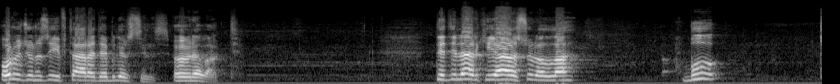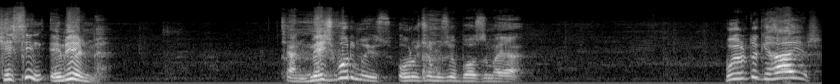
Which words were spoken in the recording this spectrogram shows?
orucunuzu iftar edebilirsiniz. Öğle vakti. Dediler ki, ya Resulallah, bu kesin emir mi? Yani mecbur muyuz orucumuzu bozmaya? Buyurdu ki, hayır.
